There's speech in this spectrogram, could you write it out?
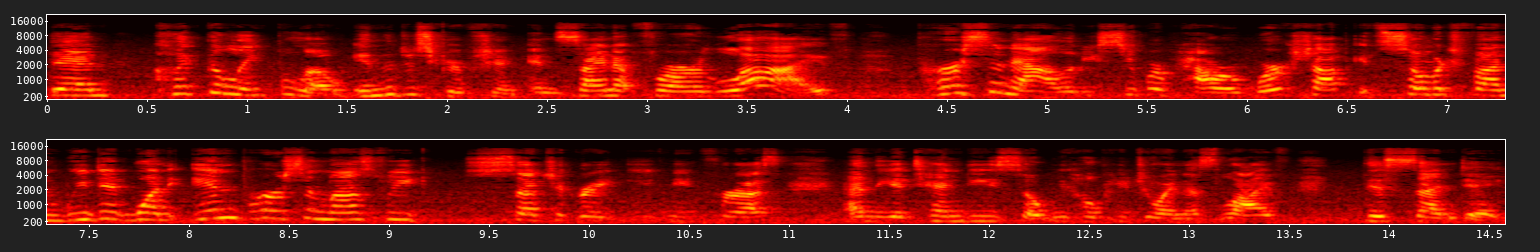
then click the link below in the description and sign up for our live personality superpower workshop. It's so much fun. We did one in person last week. Such a great evening for us and the attendees. So we hope you join us live this Sunday.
